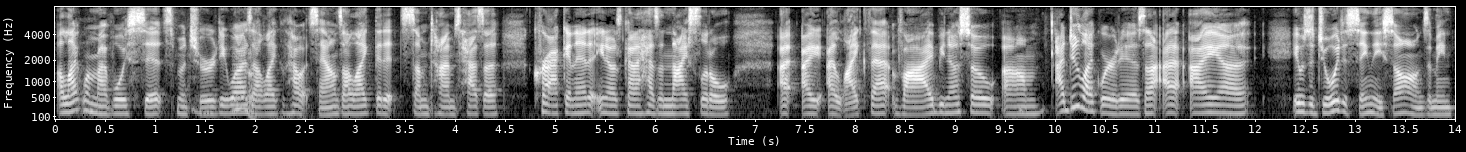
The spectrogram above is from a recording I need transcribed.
I like where my voice sits maturity wise. Yeah. I like how it sounds. I like that it sometimes has a crack in it. You know, it's kind of has a nice little. I, I, I like that vibe. You know, so um, I do like where it is. And I, I uh, it was a joy to sing these songs. I mean.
